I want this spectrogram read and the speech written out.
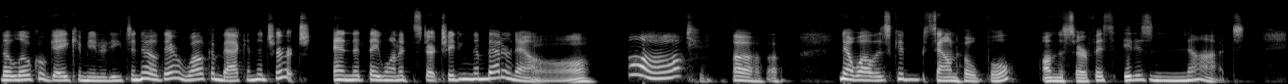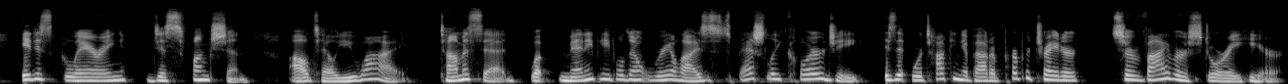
the local gay community to know they're welcome back in the church and that they want to start treating them better now. Aw. Aw. Uh, now, while this could sound hopeful on the surface, it is not. It is glaring dysfunction. I'll tell you why. Thomas said, What many people don't realize, especially clergy, is that we're talking about a perpetrator survivor story here.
